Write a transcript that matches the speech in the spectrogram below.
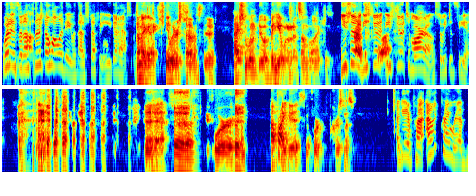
what is it? A, there's no holiday without a stuffing. You gotta have some. I make a killer stuffing too. I actually want to do a video on it at some point. You should. You should do it. You should do it tomorrow so we can see it. before, I'll probably do it before Christmas. I did a prime. I like prime rib.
